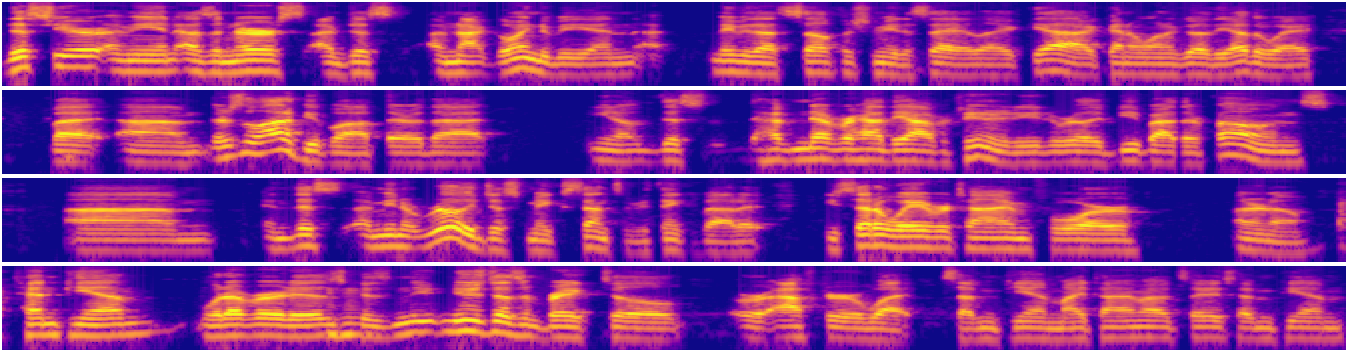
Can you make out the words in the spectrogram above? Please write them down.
this year i mean as a nurse i'm just i'm not going to be and maybe that's selfish of me to say like yeah i kind of want to go the other way but um, there's a lot of people out there that you know this have never had the opportunity to really be by their phones um, and this i mean it really just makes sense if you think about it you set a waiver time for i don't know 10 p.m whatever it is because mm-hmm. news doesn't break till or after what 7 p.m. my time, I would say 7 p.m.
